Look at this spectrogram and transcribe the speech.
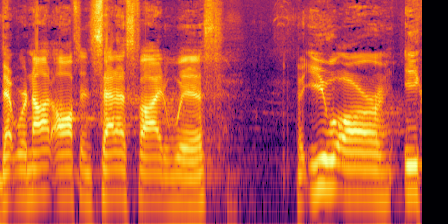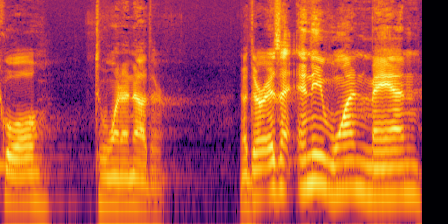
that we're not often satisfied with, that you are equal to one another. That there isn't any one man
